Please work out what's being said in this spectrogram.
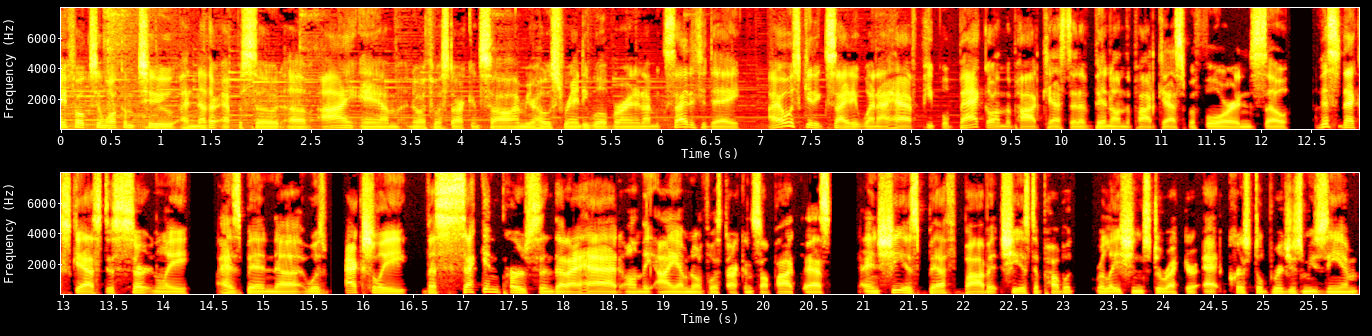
Hey, folks, and welcome to another episode of I Am Northwest Arkansas. I'm your host, Randy Wilburn, and I'm excited today. I always get excited when I have people back on the podcast that have been on the podcast before. And so this next guest is certainly has been, uh, was actually the second person that I had on the I Am Northwest Arkansas podcast. And she is Beth Bobbitt. She is the public relations director at Crystal Bridges Museum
